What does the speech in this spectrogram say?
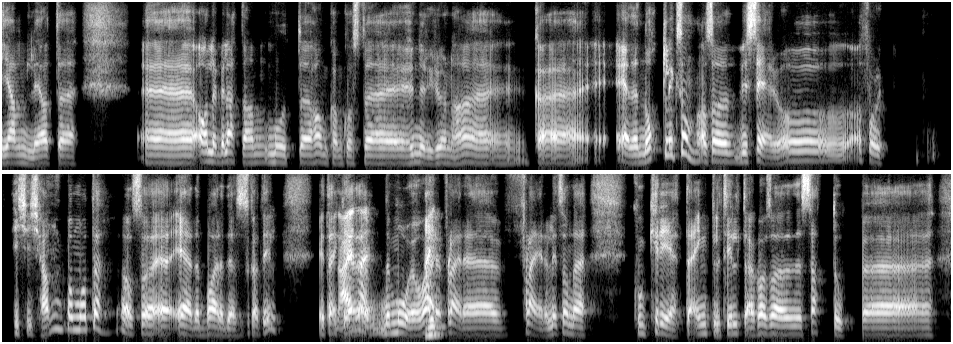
jevnlig at Eh, alle billettene mot eh, HamKam koster 100 kroner. Eh, er det nok, liksom? Altså, vi ser jo at folk ikke kommer, på en måte. Altså, er det bare det som skal til? Jeg tenker, nei, nei. Det må jo være flere, flere litt sånne konkrete, enkle tiltak. Altså, Sette opp, eh,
